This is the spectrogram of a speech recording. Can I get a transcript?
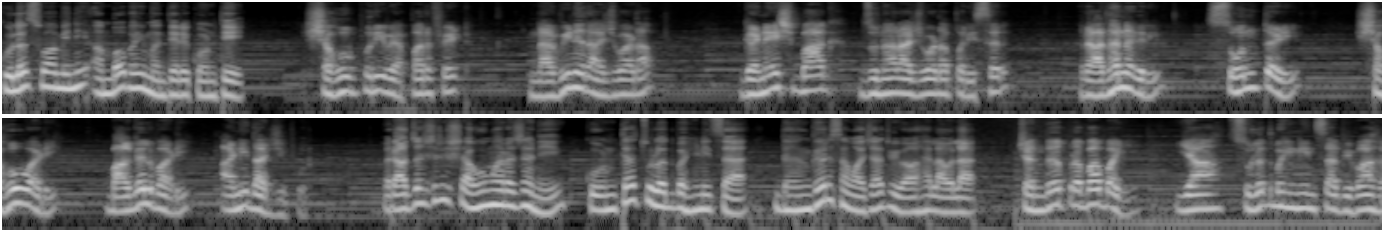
कुलस्वामिनी अंबाबाई मंदिरे कोणती? शाहूपुरी व्यापारपेठ नवीन राजवाडा गणेश बाग जुना राजवाडा परिसर राधानगरी सोनतळी शाहूवाडी बागलवाडी आणि दाजीपूर. राजश्री शाहू महाराजांनी कोणत्या चुलत बहिणीचा धनगर समाजात विवाह लावला? चंद्रप्रभाबाई या चुलत बहिणींचा विवाह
